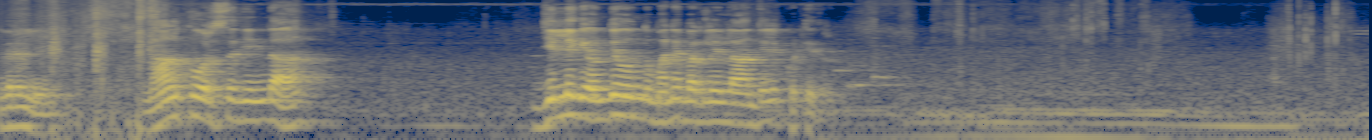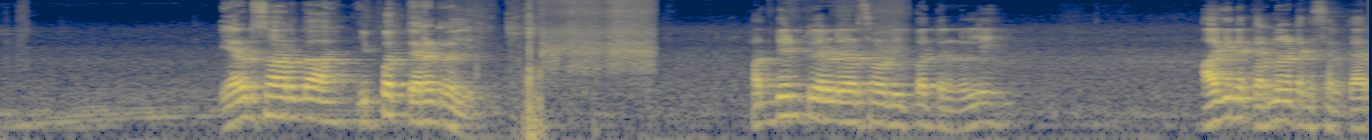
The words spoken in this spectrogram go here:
ಇದರಲ್ಲಿ ನಾಲ್ಕು ವರ್ಷದಿಂದ ಜಿಲ್ಲೆಗೆ ಒಂದೇ ಒಂದು ಮನೆ ಬರಲಿಲ್ಲ ಅಂತೇಳಿ ಕೊಟ್ಟಿದ್ರು. ಎರಡು ಸಾವಿರದ ಇಪ್ಪತ್ತೆರಡರಲ್ಲಿ, ಹದಿನೆಂಟು ಎರಡು ಎರಡು ಸಾವಿರದ ಇಪ್ಪತ್ತೆರಡರಲ್ಲಿ ಆಗಿನ ಕರ್ನಾಟಕ ಸರ್ಕಾರ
